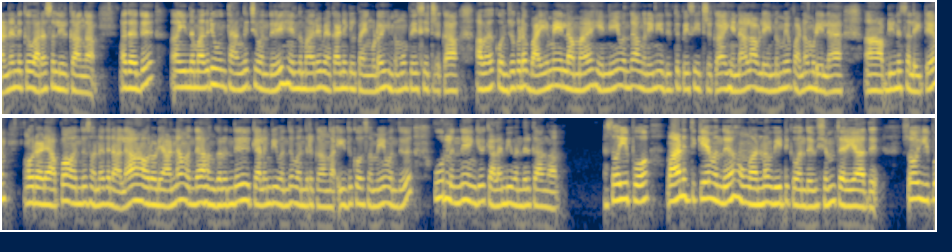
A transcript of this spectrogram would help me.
அண்ணனுக்கு வர சொல்லியிருக்காங்க. அதாவது இந்த மாதிரி உன் தங்கச்சி வந்து இந்த மாதிரி மெக்கானிக்கல் பையன் கூட இன்னமும் பேசிகிட்டு இருக்கா அவள் கொஞ்சம் கூட பயமே இல்லாமல் என்னையே வந்து அங்கே நின்று எதிர்த்து பேசிகிட்டு இருக்கா என்னால் அவளை இன்னுமே பண்ண முடியல அப்படின்னு சொல்லிட்டு அவருடைய அப்பா வந்து சொன்னதுனால அவருடைய அண்ணன் வந்து அங்கேருந்து கிளம்பி வந்து வந்திருக்காங்க. இதுக்கோசமே வந்து ஊர்லேருந்து எங்கேயோ கிளம்பி வந்திருக்காங்க. ஸோ இப்போது வானத்துக்கே வந்து அவங்க அண்ணன் வீட்டுக்கு வந்த விஷயம் தெரியாது. ஸோ இப்போ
